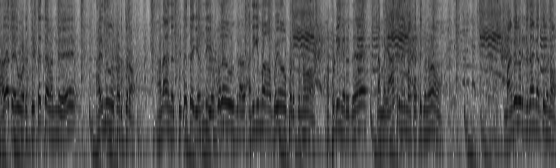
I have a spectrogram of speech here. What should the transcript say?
அதாவது ஒரு திட்டத்தை வந்து அறிமுகப்படுத்துறோம். ஆனா அந்த திட்டத்தை எந்த எவ்வளவு அதிகமா உபயோகப்படுத்தணும் அப்படிங்கறத நம்ம யார்கிட்ட தெரியுமா கத்துக்கணும்? மகளிர்கிட்ட தான் கத்துக்கணும்.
